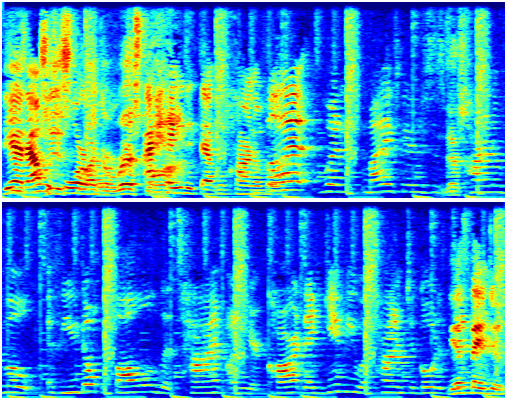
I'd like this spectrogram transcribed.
Yeah that was Just horrible like a restaurant. i hated that with carnival But when my experiences That's- Carnival, if you don't follow the time on your card, they give you a time to go to Yes, they do.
